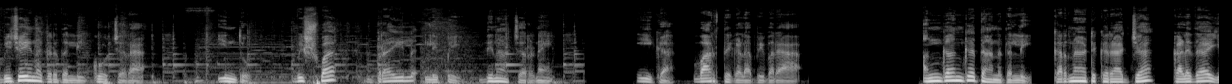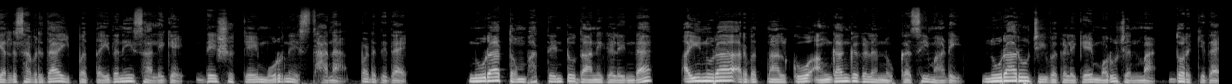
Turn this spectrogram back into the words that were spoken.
ವಿಜಯನಗರದಲ್ಲಿ ಗೋಚರ. ಇಂದು ವಿಶ್ವ ಬ್ರೈಲ್ ಲಿಪಿ ದಿನಾಚರಣೆ. ಈಗ ವಾರ್ತೆಗಳ ವಿವರ. ಅಂಗಾಂಗ ದಾನದಲ್ಲಿ ಕರ್ನಾಟಕ ರಾಜ್ಯ ಕಳೆದ ಎರಡು ಸಾವಿರದ ಇಪ್ಪತ್ತೈದನೇ ಸಾಲಿಗೆ ದೇಶಕ್ಕೆ ಮೂರನೇ ಸ್ಥಾನ ಪಡೆದಿದೆ. ನೂರ ತೊಂಬತ್ತೆಂಟು ದಾನಿಗಳಿಂದ ಐನೂರ ಅರವತ್ನಾಲ್ಕು ಅಂಗಾಂಗಗಳನ್ನು ಕಸಿ ಮಾಡಿ ನೂರಾರು ಜೀವಗಳಿಗೆ ಮರುಜನ್ಮ ದೊರಕಿದೆ.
